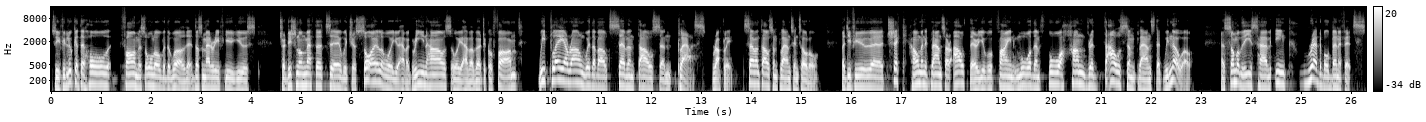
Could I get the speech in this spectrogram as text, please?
So if you look at the whole farmers all over the world, it doesn't matter if you use traditional methods uh, with your soil or you have a greenhouse or you have a vertical farm, we play around with about 7,000 plants, roughly 7,000 plants in total. But if you uh, check how many plants are out there, you will find more than 400,000 plants that we know of. And some of these have incredible benefits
